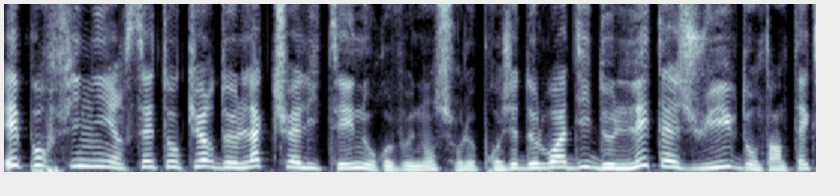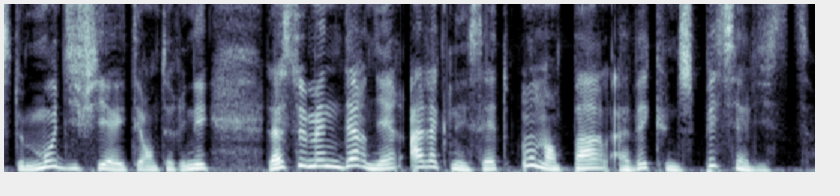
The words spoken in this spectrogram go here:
Et pour finir, c'est au cœur de l'actualité. Nous revenons sur le projet de loi dit de l'État juif, dont un texte modifié a été entériné la semaine dernière à la Knesset. On en parle avec une spécialiste.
